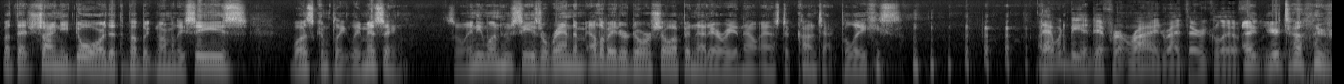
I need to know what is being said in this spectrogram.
but that shiny door that the public normally sees was completely missing. So anyone who sees a random elevator door show up in that area now has to contact police. that would be a different ride right there, Cliff. Uh, you're totally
